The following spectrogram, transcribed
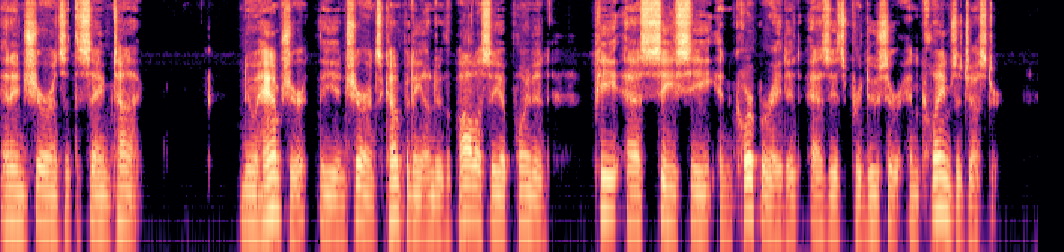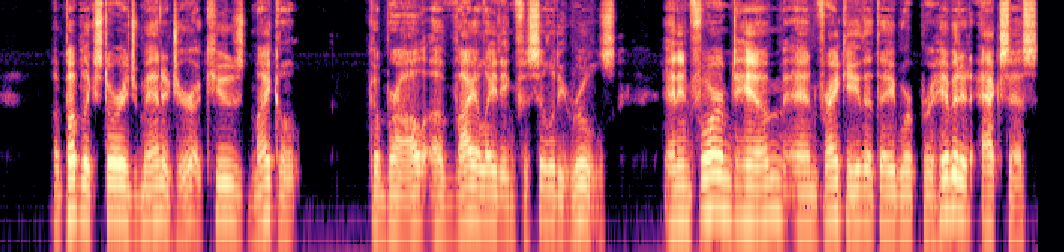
and insurance at the same time. New Hampshire, the insurance company under the policy, appointed PSCC Incorporated as its producer and claims adjuster a public storage manager accused Michael Cabral of violating facility rules and informed him and Frankie that they were prohibited access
